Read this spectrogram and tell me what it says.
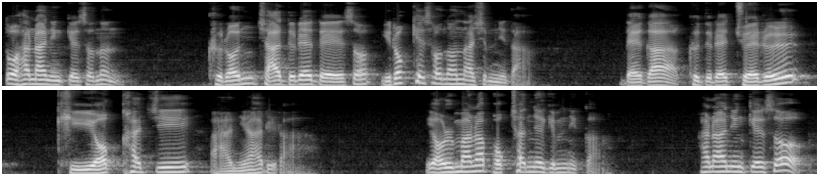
또 하나님께서는 그런 자들에 대해서 이렇게 선언하십니다. 내가 그들의 죄를 기억하지 아니하리라. 이 얼마나 벅찬 얘기입니까? 하나님께서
